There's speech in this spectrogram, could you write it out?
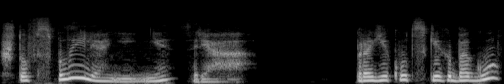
что всплыли они не зря. Про якутских богов,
